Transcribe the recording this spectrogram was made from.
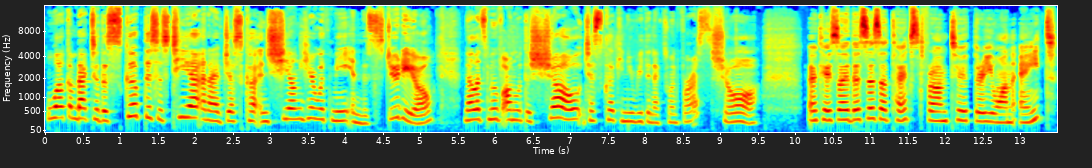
Welcome back to The Scoop. This is Tia, and I have Jessica and Xiang here with me in the studio. Now let's move on with the show. Jessica, can you read the next one for us? Sure. Okay, so this is a text from 2318.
